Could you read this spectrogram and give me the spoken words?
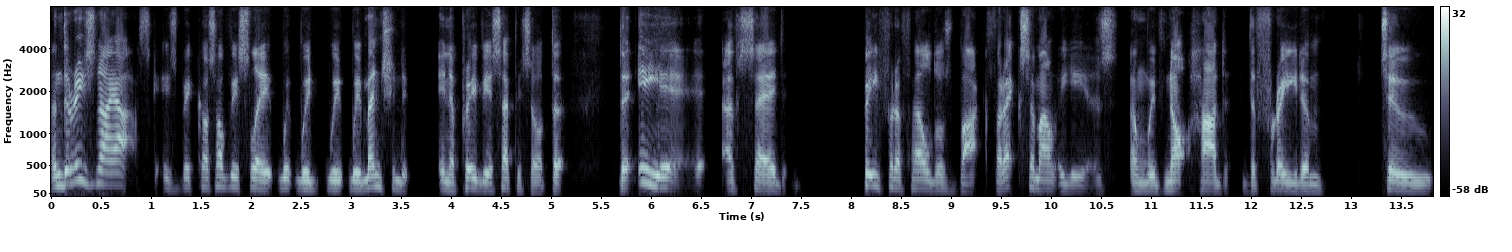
And the reason I ask is because obviously we, we, we, we mentioned it in a previous episode that the EA have said FIFA have held us back for X amount of years and we've not had the freedom to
